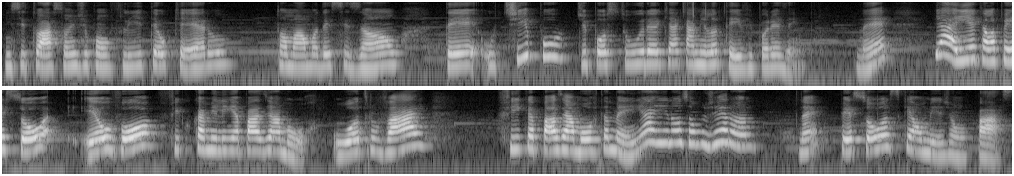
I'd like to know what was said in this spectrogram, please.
em situações de conflito eu quero tomar uma decisão, ter o tipo de postura que a Camila teve, por exemplo, né? E aí aquela pessoa, eu vou, fico Camilinha paz e amor. O outro vai, fica paz e amor também. E aí nós vamos gerando, né? Pessoas que almejam paz,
